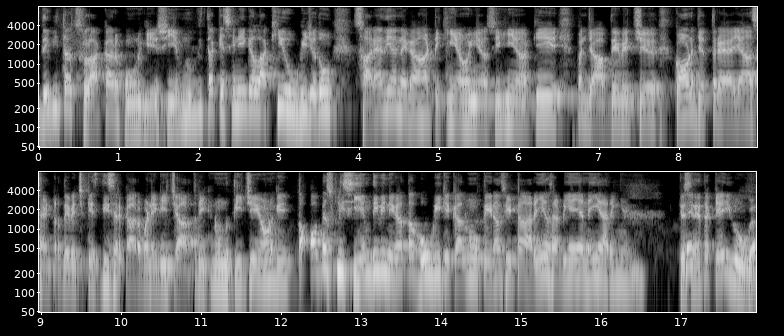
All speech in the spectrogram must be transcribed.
ਦੇ ਵੀ ਤਾਂ ਸਲਾਹਕਾਰ ਹੋਣਗੇ। ਸੀਐਮ ਨੂੰ ਵੀ ਤਾਂ ਕਿਸੇ ਨੇ ਇਹ ਗੱਲ ਆਖੀ ਹੋਊਗੀ ਜਦੋਂ ਸਾਰਿਆਂ ਦੀਆਂ ਨਿਗਾਹਾਂ ਟਿਕੀਆਂ ਹੋਈਆਂ ਸੀਗੀਆਂ ਕਿ ਪੰਜਾਬ ਦੇ ਵਿੱਚ ਕੌਣ ਜਿੱਤ ਰਿਹਾ ਜਾਂ ਸੈਂਟਰ ਦੇ ਵਿੱਚ ਕਿਸ ਦੀ ਸਰਕਾਰ ਬਣੇਗੀ 4 ਤਰੀਕ ਨੂੰ ਨਤੀਜੇ ਆਉਣਗੇ ਤਾਂ ਆਬਵੀਅਸਲੀ ਸੀਐਮ ਦੀ ਵੀ ਨਿਗਾਹ ਤਾਂ ਹੋਊਗੀ ਕਿ ਕੱਲ ਨੂੰ 13 ਸੀਟਾਂ ਆ ਰਹੀਆਂ ਸਾਡੀਆਂ ਜਾਂ ਨਹੀਂ ਆ ਰਹੀਆਂ। ਕਿਸੇ ਨੇ ਤਾਂ ਕਿਹਾ ਹੀ ਹੋਊਗਾ।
